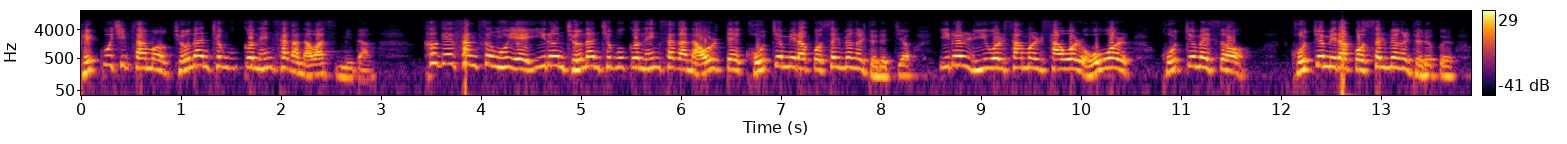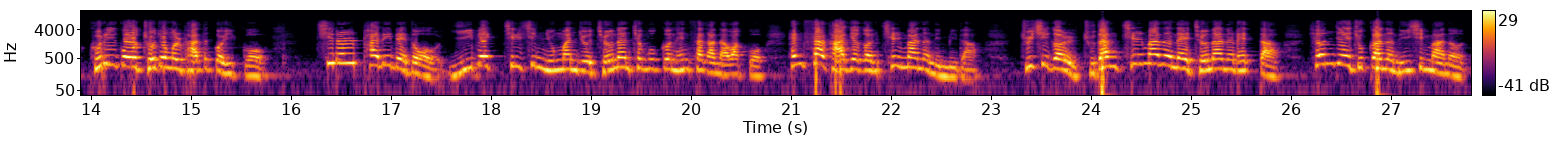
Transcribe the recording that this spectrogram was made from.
193억 전환 청구권 행사가 나왔습니다. 크게 상승 후에 이런 전환 청구권 행사가 나올 때 고점이라고 설명을 드렸죠. 1월, 2월, 3월, 4월, 5월 고점에서 고점이라고 설명을 드렸고요. 그리고 조정을 받고 있고 7월 8일에도 276만 주 전환 청구권 행사가 나왔고 행사 가격은 7만 원입니다. 주식을 주당 7만 원에 전환을 했다. 현재 주가는 20만 원.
